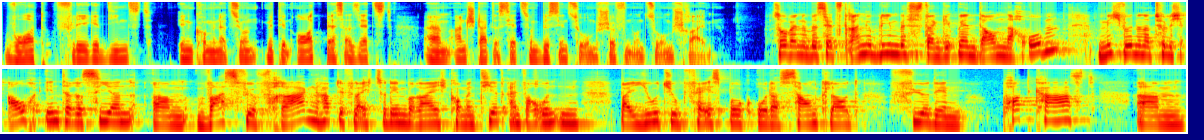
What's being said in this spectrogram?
Wort Pflegedienst in Kombination mit dem Ort besser setzt, ähm, anstatt es jetzt so ein bisschen zu umschiffen und zu umschreiben. So, wenn du bis jetzt dran geblieben bist, dann gib mir einen Daumen nach oben. Mich würde natürlich auch interessieren, ähm, was für Fragen habt ihr vielleicht zu dem Bereich? Kommentiert einfach unten bei YouTube, Facebook oder SoundCloud für den Podcast. Ähm,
